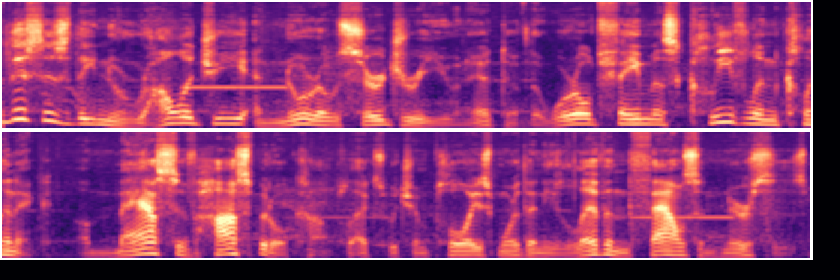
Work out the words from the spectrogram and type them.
This is the Neurology and Neurosurgery Unit of the world famous Cleveland Clinic, a massive hospital complex which employs more than 11,000 nurses.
